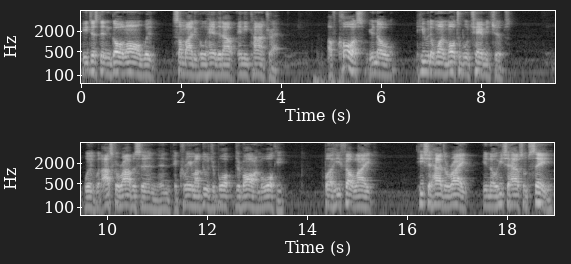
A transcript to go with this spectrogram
He just didn't go along with somebody who handed out any contract. Of course, you know, he would have won multiple championships with, with Oscar Robertson and, and Kareem Abdul Jabbar in Milwaukee. But he felt like he should have the right You know, he should have some say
